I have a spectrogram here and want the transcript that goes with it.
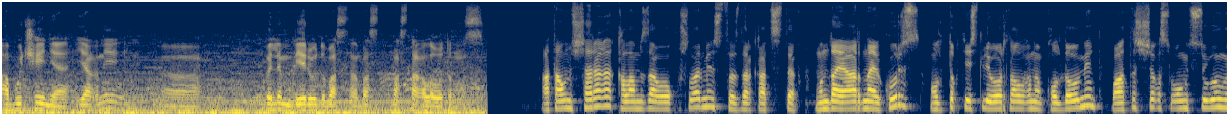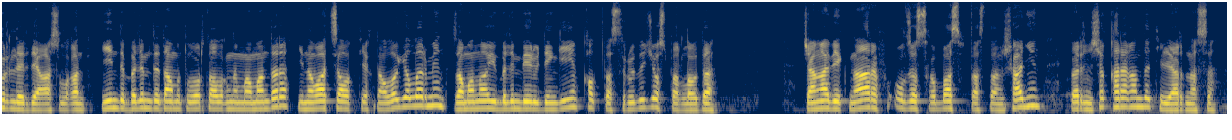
обучение яғни білім беруді бастағалы отырмыз. Аталмыш шараға қаламыздағы оқушылар мен ұстаздар қатысты. Мұндай арнайы курс ұлттық тестілеу орталығының қолдауымен батыс шығыс оңтүстік өңірлерде ашылған. Енді білімді дамыту орталығының мамандары инновациялық технологиялар мен заманауи білім беру деңгейін қалыптастыруды жоспарлауда. Жаңабек наров олжас ғаббасов дастан шанин бірінші қарағанды телеарнасы.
